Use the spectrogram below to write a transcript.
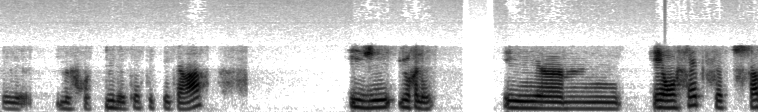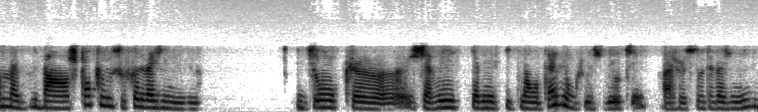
fait le frottis, le test etc. Et j'ai hurlé et euh, et en fait, cette femme m'a dit, ben, je pense que vous souffrez de vaginisme. Donc, euh, j'avais ce diagnostic-là en tête, donc je me suis dit, ok, ben, je souffre de vaginisme.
